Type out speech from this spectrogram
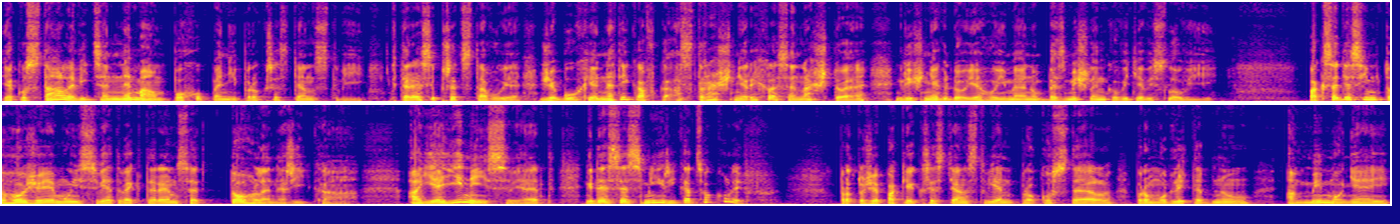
jako stále více nemám pochopení pro křesťanství, které si představuje, že Bůh je netykavka a strašně rychle se naštve, když někdo jeho jméno bezmyšlenkovitě vysloví, pak se děsím toho, že je můj svět, ve kterém se tohle neříká a je jiný svět, kde se smí říkat cokoliv. Protože pak je křesťanství jen pro kostel, pro modlitebnu a mimo něj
